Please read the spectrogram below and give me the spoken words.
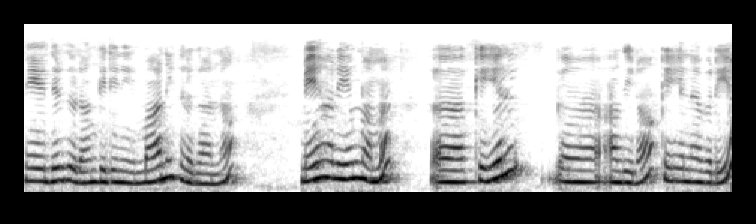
මේ විදිහට දොඩම් ගෙඩිය නිර්මාණය කරගන්නවා. මේ හරියෙන් මම කෙහෙල් අඳිනවා කෙහෙල් ඇවරිය.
